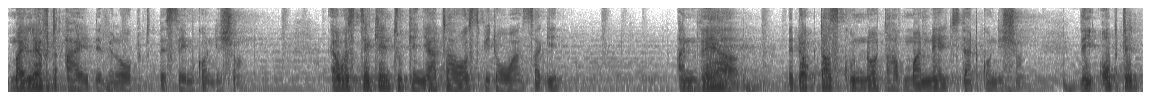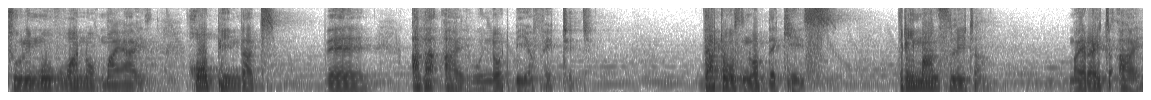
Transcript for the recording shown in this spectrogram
my left eye developed the same condition. I was taken to Kenyatta Hospital once again, and there the doctors could not have managed that condition. They opted to remove one of my eyes, hoping that the other eye will not be affected. That was not the case. Three months later, my right eye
